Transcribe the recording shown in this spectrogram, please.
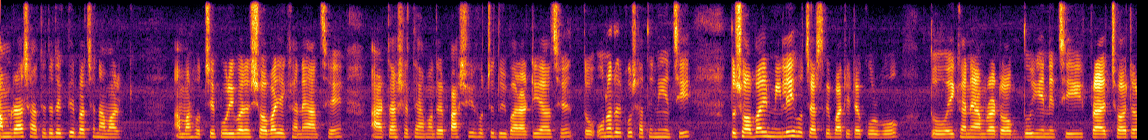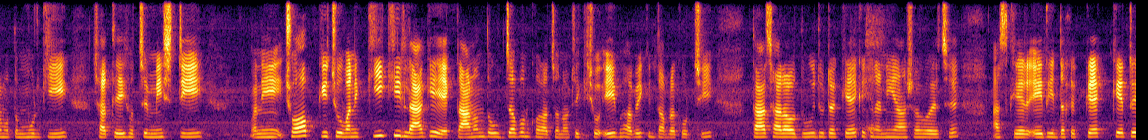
আমরা সাথে তো দেখতে পাচ্ছেন আমার আমার হচ্ছে পরিবারের সবাই এখানে আছে, আর তার সাথে আমাদের পাশেই হচ্ছে দুই বারাটি আছে, তো ওনাদেরকেও সাথে নিয়েছি। তো সবাই মিলেই হচ্ছে আজকে পার্টিটা করব। তো এখানে আমরা টক দই এনেছি, প্রায় ছয়টার মতো মুরগি, সাথেই হচ্ছে মিষ্টি মানে সব কিছু মানে কি কি লাগে, একটা আনন্দ উদযাপন করার জন্য, ঠিক কিছু এইভাবেই কিন্তু আমরা করছি। তাছাড়াও দুই দুটা কেক এখানে নিয়ে আসা হয়েছে। আজকের এই দিনটাকে কেক কেটে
